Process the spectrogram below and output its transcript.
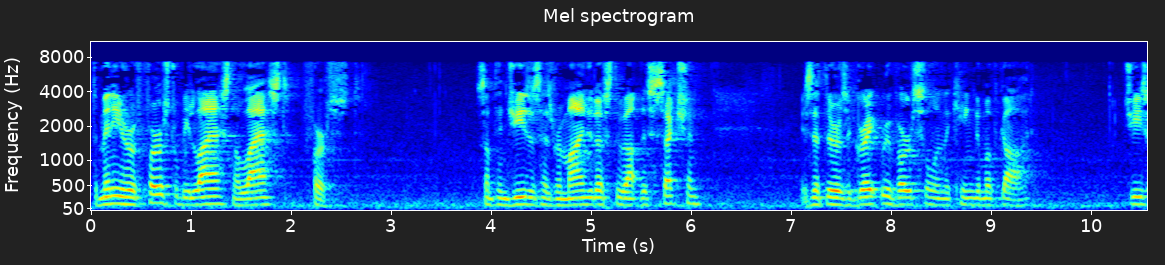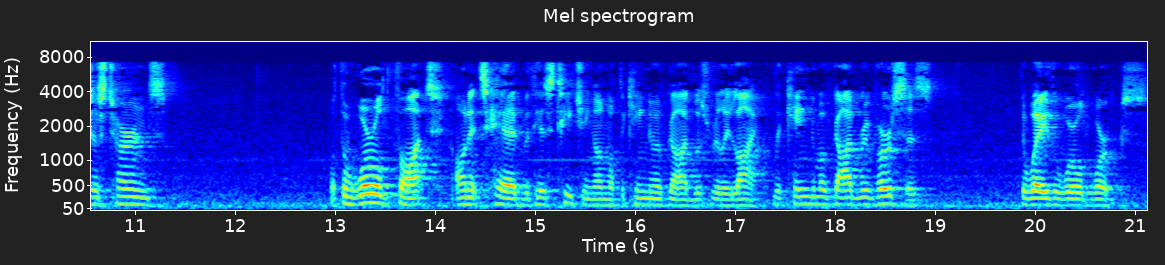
The many who are first will be last, and the last first. Something Jesus has reminded us throughout this section is that there is a great reversal in the kingdom of God. Jesus turns what the world thought on its head with his teaching on what the kingdom of God was really like. The kingdom of God reverses the way the world works.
